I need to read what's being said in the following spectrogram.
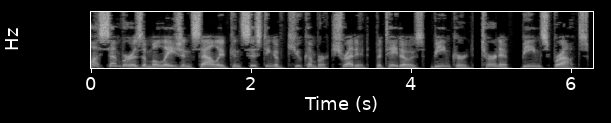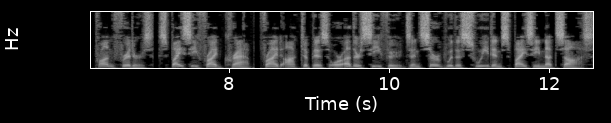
Pasembur is a Malaysian salad consisting of cucumber shredded, potatoes, bean curd, turnip, bean sprouts, prawn fritters, spicy fried crab, fried octopus or other seafoods and served with a sweet and spicy nut sauce.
